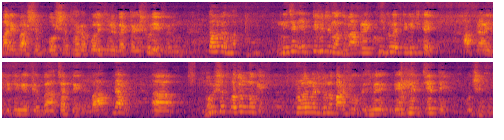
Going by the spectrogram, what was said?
বাড়ির পাশে বসে থাকা পলিথিনের ব্যাগটাকে সরিয়ে ফেলুন। তাহলে নিজের অ্যাক্টিভিটির মাধ্যমে আপনার এই ক্ষুদ্র অ্যাক্টিভিটিটাই আপনার এই পৃথিবীকে বাঁচাতে বা আপনার ভবিষ্যৎ প্রজন্মকে প্রজন্মের জন্য বাসযোগ্য পৃথিবী রেখে যেতে উৎসাহিত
